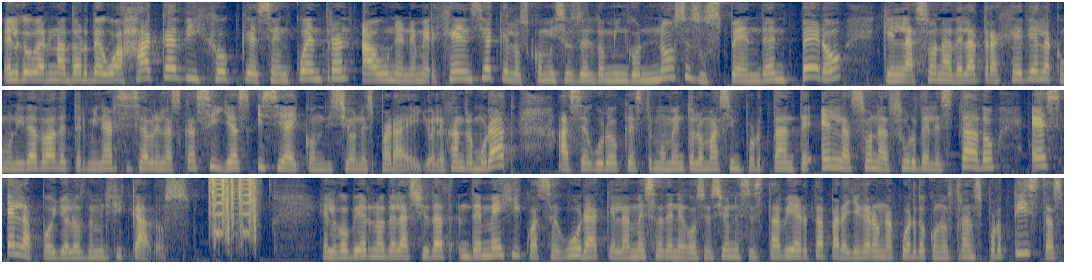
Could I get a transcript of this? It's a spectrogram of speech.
El gobernador de Oaxaca dijo que se encuentran aún en emergencia, que los comicios del domingo no se suspenden, pero que en la zona de la tragedia la comunidad va a determinar si se abren las casillas y si hay condiciones para ello. Alejandro Murat aseguró que este momento lo más importante en la zona sur del estado es el apoyo a los damnificados. El gobierno de la Ciudad de México asegura que la mesa de negociaciones está abierta para llegar a un acuerdo con los transportistas.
